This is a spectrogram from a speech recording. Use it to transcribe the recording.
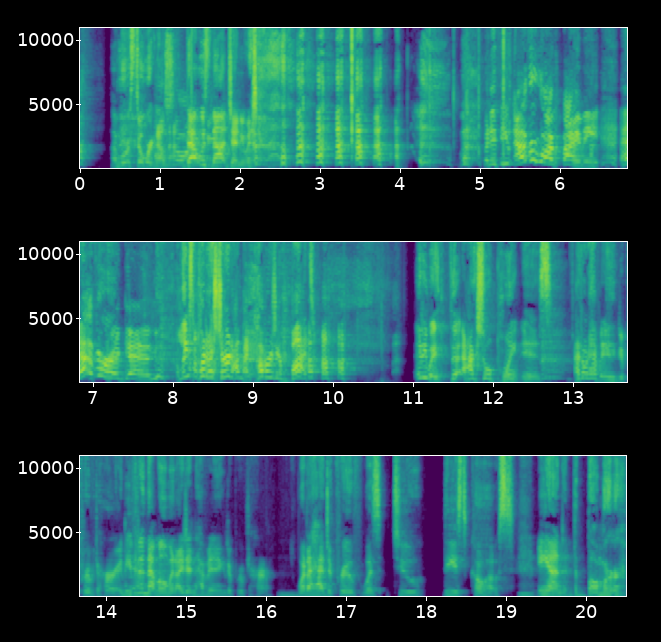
I'm still working on that. That was not genuine. But if you ever walk by me, ever again, At least put a shirt on that covers your butt. anyway, the actual point is I don't have anything to prove to her. And even Yeah. in that moment, I didn't have anything to prove to her. What I had to prove was to these co hosts. And the bummer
